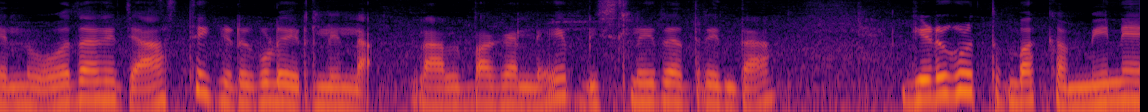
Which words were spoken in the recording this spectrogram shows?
ಇಲ್ಲಿ ಹೋದಾಗ ಜಾಸ್ತಿ ಗಿಡಗಳು ಇರಲಿಲ್ಲ ಲಾಲ್ಬಾಗಲ್ಲಿ ಬಿಸಿಲಿರೋದ್ರಿಂದ. ಗಿಡಗಳು ತುಂಬ ಕಮ್ಮಿನೇ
